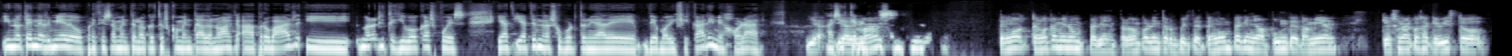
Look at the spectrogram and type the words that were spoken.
y no tener miedo, precisamente lo que tú has comentado, ¿no? A, probar y, bueno, si te equivocas, pues ya, tendrás oportunidad de, modificar y mejorar. Y, además, tengo, tengo también un pequeño, perdón por interrumpirte, tengo un pequeño apunte también que es una cosa que he visto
